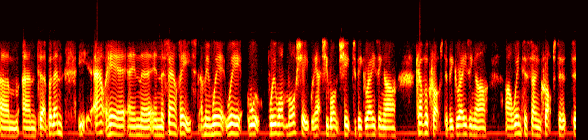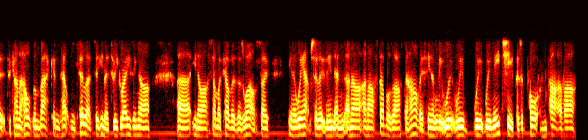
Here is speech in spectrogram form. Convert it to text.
Um, and uh, but then out here in the in the southeast, I mean, we we we want more sheep. We actually want sheep to be grazing our cover crops, to be grazing our our winter sown crops, to, to, to kind of hold them back and help them tiller, to you know to be grazing our uh, you know our summer covers as well. So you know, we absolutely and, and our and our stubbles after harvest. You know, we we we, we need sheep as an important part of our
